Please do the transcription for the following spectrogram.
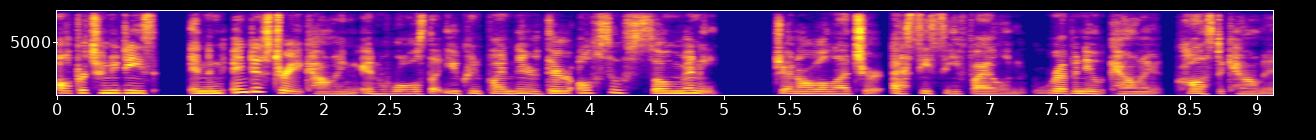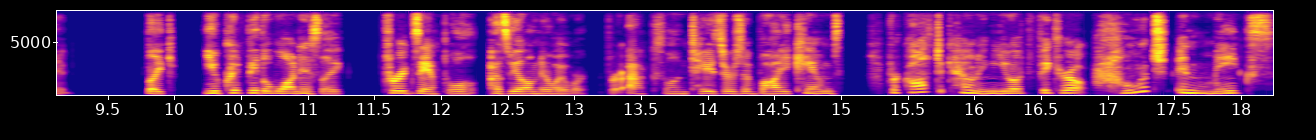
opportunities in an industry accounting and roles that you can find there, there are also so many. General ledger, SEC filing, revenue accounting, cost accounting. Like you could be the one who's like, for example, as we all know, I work for Axon and tasers and body cams. For cost accounting, you have to figure out how much it makes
